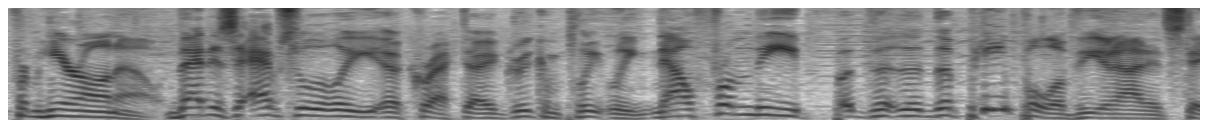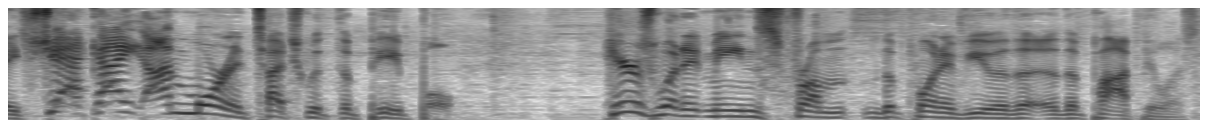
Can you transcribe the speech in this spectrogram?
from here on out. That is absolutely uh, correct. I agree completely. Now, from the, the the people of the United States, Jack, I, I'm more in touch with the people. Here's what it means from the point of view of the the populace.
